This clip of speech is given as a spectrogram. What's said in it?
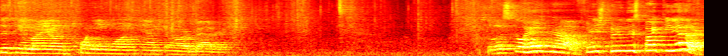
Lithium ion 21 amp hour battery. So let's go ahead and uh, finish putting this bike together.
